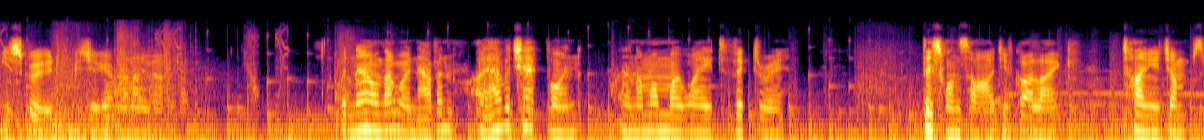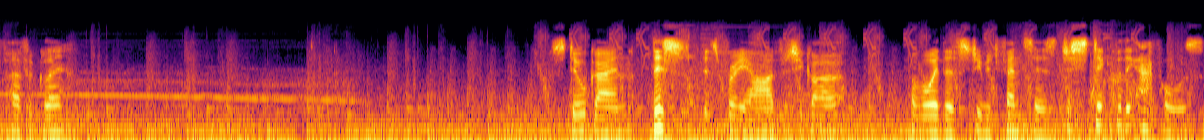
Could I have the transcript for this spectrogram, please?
you're screwed because you get run over. But now that won't happen. I have a checkpoint, and I'm on my way to victory. This one's hard, you've got to like time your jumps perfectly. Still going. This is pretty hard because you've got to avoid the stupid fences. Just stick with the apples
